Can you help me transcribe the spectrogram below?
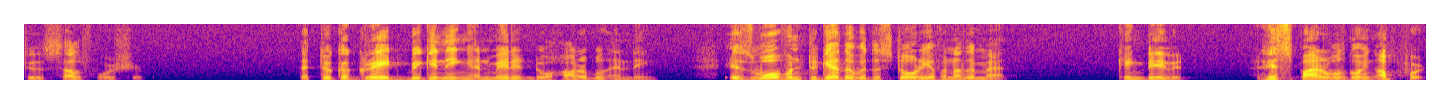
to self worship, that took a great beginning and made it into a horrible ending, is woven together with the story of another man, King David. And his spiral was going upward.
